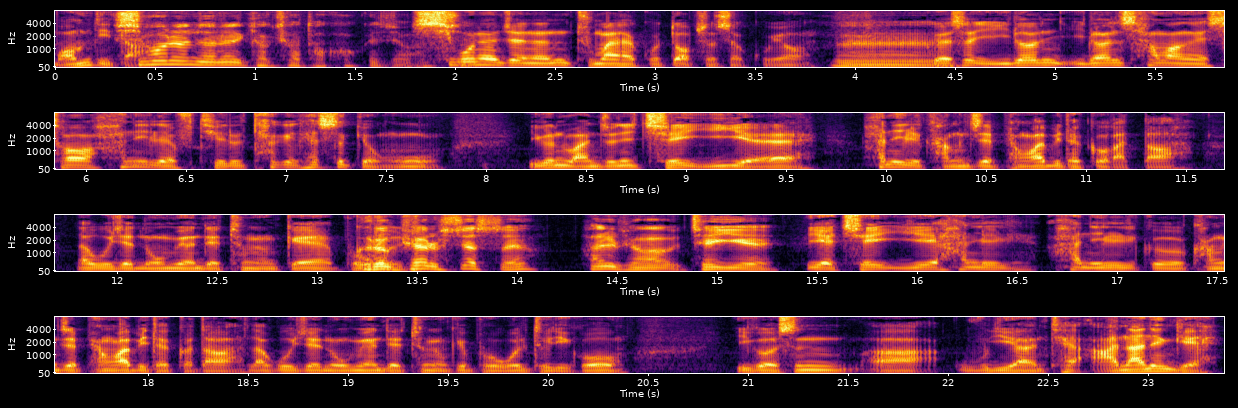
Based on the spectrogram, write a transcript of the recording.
멉니다. 15년 전에 격차가 더 컸겠죠. 15년 전에는 두말 할 것도 없었었고요. 예. 그래서 이런 이런 상황에서 한일 FTA를 타결했을 경우 이건 완전히 제2의 한일 강제 병합이 될 것 같다라고 이제 노무현 대통령께 그런 표현을 쓰셨어요? 한일 병합 제2의 예, 제2의 한일 한일 그 강제 병합이 될 거다라고 이제 노무현 대통령께 보고를 드리고 이것은 아 우리한테 안 하는 게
